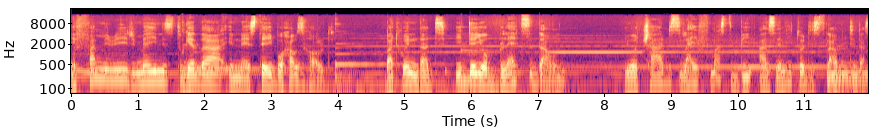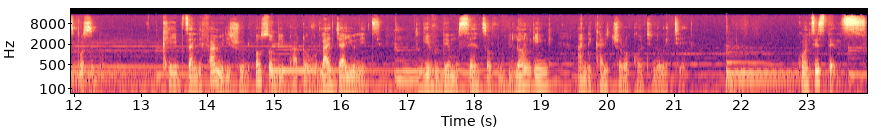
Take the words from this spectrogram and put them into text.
a family remains together in a stable household, but when that ideal breaks down, your child's life must be as little disrupted as possible. Kids and the family should also be part of larger units to give them a sense of belonging and cultural continuity. Consistency.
